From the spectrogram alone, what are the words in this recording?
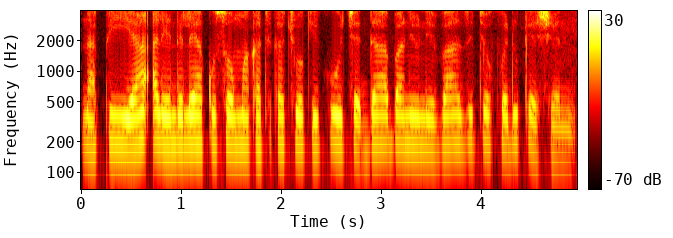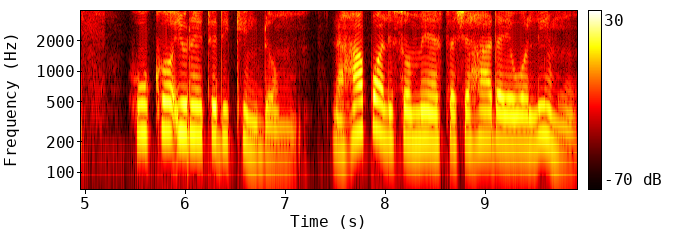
na pia aliendelea kusoma katika chuo kikuu cha Durban University of Education huko United Kingdom, na hapo alisomea stashahada ya ualimu.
